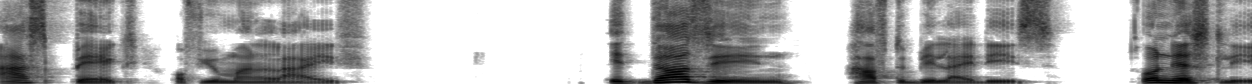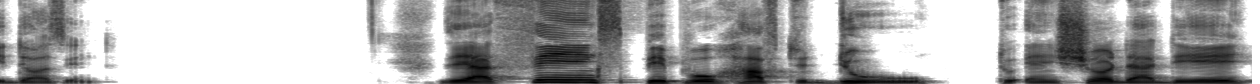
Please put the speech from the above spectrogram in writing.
aspect of human life. It doesn't have to be like this. Honestly, it doesn't. There are things people have to do to ensure that they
